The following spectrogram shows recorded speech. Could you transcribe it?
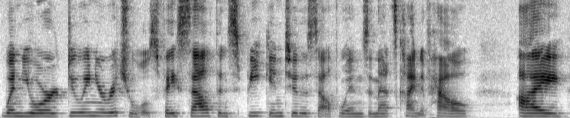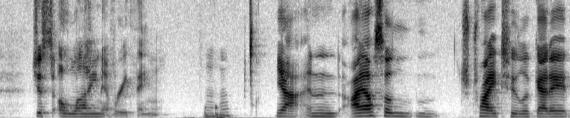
when you're doing your rituals. Face south and speak into the south winds, and that's kind of how I just align everything. Mm-hmm. Yeah, and I also try to look at it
